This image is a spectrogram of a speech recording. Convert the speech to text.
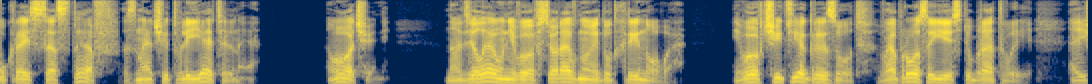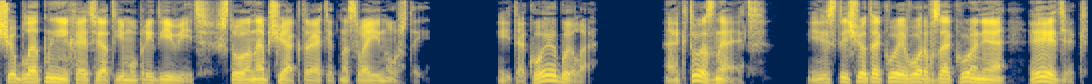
украсть состав, значит, влиятельное. Очень. Но дела у него все равно идут хреново. Его в чите грызут, вопросы есть у братвы, а еще блатные хотят ему предъявить, что он общак тратит на свои нужды. И такое было? А кто знает? Есть еще такой вор в законе, Эдик,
